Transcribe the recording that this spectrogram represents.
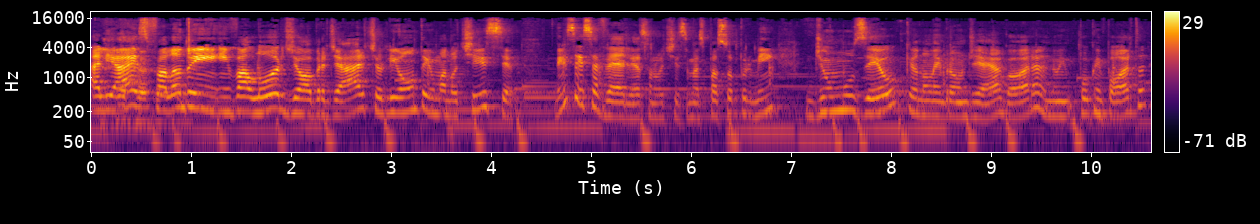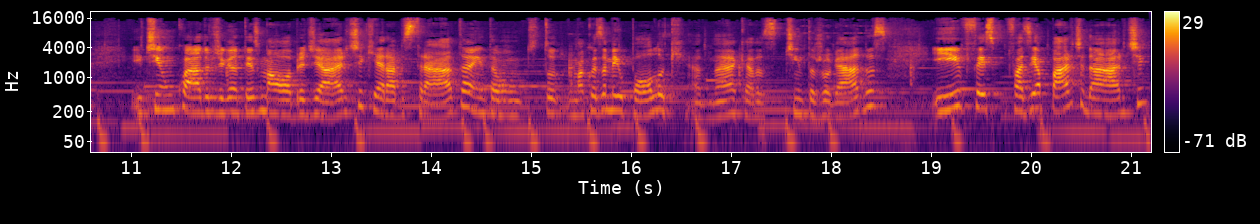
Aliás, falando em, em, valor de obra de arte, eu li ontem uma notícia, nem sei se é velha essa notícia, mas passou por mim, de um museu, que eu não lembro onde é agora, não, pouco importa, e tinha um quadro gigantesco, uma obra de arte que era abstrata, então uma coisa meio Pollock, né, aquelas tintas jogadas, e fez, fazia parte da arte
